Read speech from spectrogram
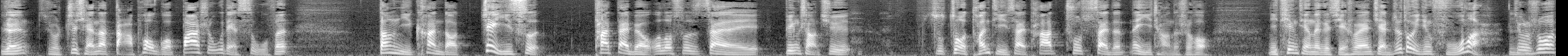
人就是之前呢打破过八十五点四五分。当你看到这一次。他代表俄罗斯在冰上去做做团体赛，他出赛的那一场的时候，你听听那个解说员，简直都已经服了。就是说，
